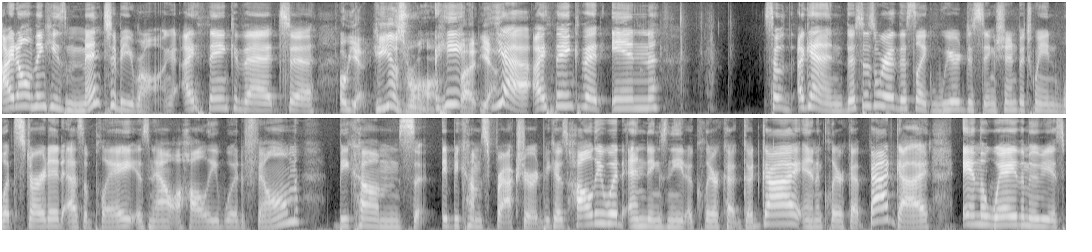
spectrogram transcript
I don't think he's meant to be wrong. I think that. Uh, Oh yeah, he is wrong. he but yeah, i think that in so again this is where this like weird distinction between what started as a play is now a hollywood film becomes it becomes fractured because hollywood endings need a clear-cut good guy and a clear-cut bad guy. And the way the movie is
